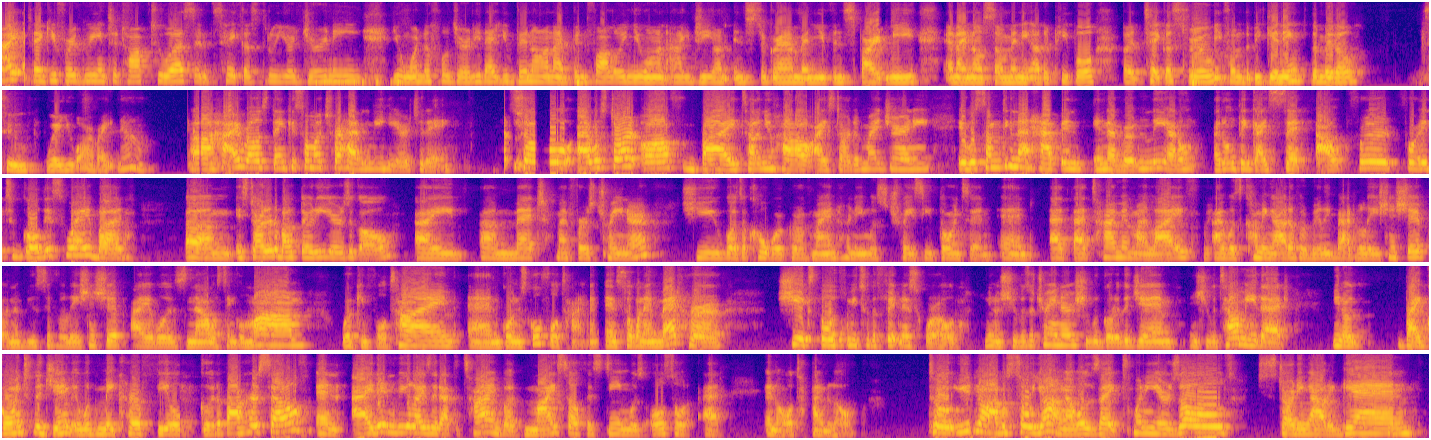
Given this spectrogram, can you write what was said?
Hi, thank you for agreeing to talk to us and take us through your journey, your wonderful journey that you've been on. I've been following you on IG, on Instagram, and you've inspired me, and I know so many other people. But take us through from the beginning, the middle, to where you are right now. Uh, hi, Rose. Thank you so much for having me here today. So I will start off by telling you how I started my journey. It was something that happened inadvertently. I don't I don't think I set out for for it to go this way, but um, it started about 30 years ago. I um, met my first trainer. She was a coworker of mine. Her name was Tracy Thornton. And at that time in my life, I was coming out of a really bad relationship, an abusive relationship. I was now a single mom working full time and going to school full time. And so when I met her, she exposed me to the fitness world. You know, she was a trainer, she would go to the gym, and she would tell me that, you know, by going to the gym, it would make her feel good about herself. And I didn't realize it at the time, but my self esteem was also at an all time low. So, you know, I was so young. I was like 20 years old, starting out again,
